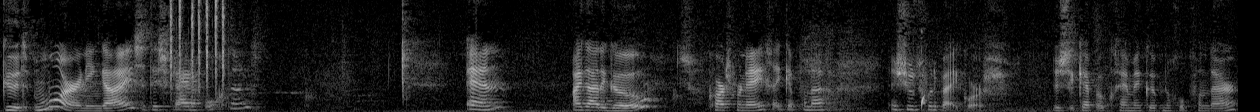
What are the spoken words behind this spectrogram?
Good morning guys. Het is vrijdagochtend. En I gotta go. Kwart voor negen. Ik heb vandaag een shoot voor de bijkorf. Dus ik heb ook geen make-up nog op vandaar.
